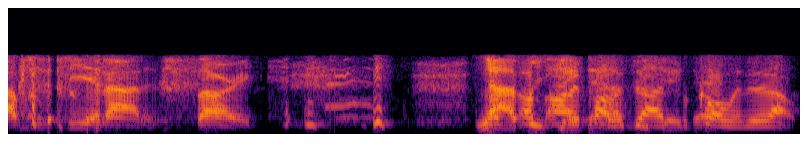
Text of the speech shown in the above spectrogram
I'm just being honest. Sorry. Yeah, I I, appreciate I that. I apologize appreciate for that. calling it out.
